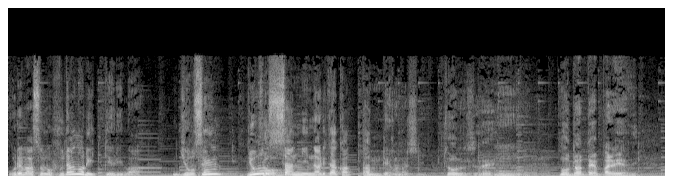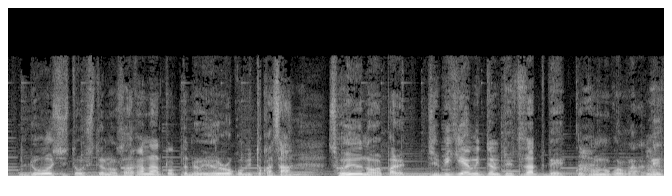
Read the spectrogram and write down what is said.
うん、俺はその船乗りっていうよりは漁船？漁師さんになりたかったって話そう,、ですね、うん、もうだってやっぱり漁師としての魚取っての喜びとかさ、うん、そういうのをやっぱり地引き網っていうのを手伝ってて子供の頃からね、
